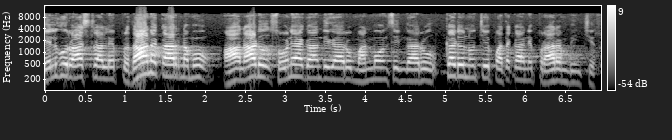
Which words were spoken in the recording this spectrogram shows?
తెలుగు రాష్ట్రాలే ప్రధాన కారణము. ఆనాడు సోనియా గాంధీ గారు మన్మోహన్ సింగ్ గారు ఇక్కడి నుంచి పథకాన్ని ప్రారంభించారు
